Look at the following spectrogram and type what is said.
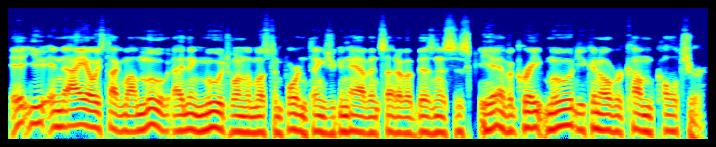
it, you, and I always talk about mood. I think mood is one of the most important things you can have inside of a business. Is you have a great mood, you can overcome culture.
